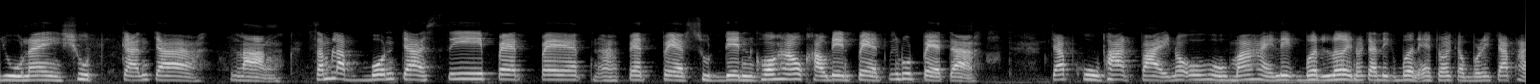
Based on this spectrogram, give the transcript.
อยู่ในชุดกันจ้าลางสำหรับบนจะสี่แปดแปดอะแปดแปดสุดเด่นของเฮาเขาเด่นแปดวิ่งรูดแปดจ้ะ จับคู่พลาดไปเนาะโอ้โหมาให้เลขเบิ้ลเลยเนาะจ้ะเลขเบิ้ลแอร์จอยกับบริจับให้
